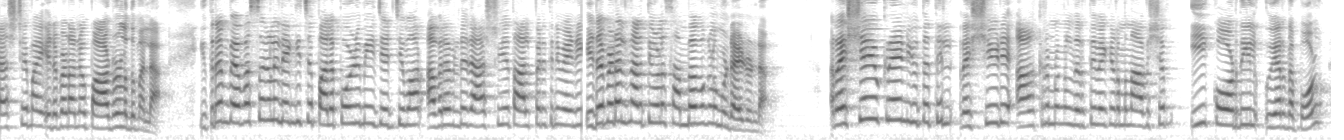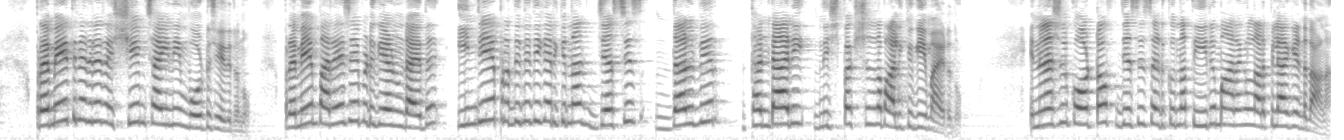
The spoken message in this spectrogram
രാഷ്ട്രീയമായി ഇടപെടാനോ പാടുള്ളതുമല്ല. ഇത്തരം വ്യവസ്ഥകൾ ലംഘിച്ച് പലപ്പോഴും ഈ ജഡ്ജിമാർ അവരവരുടെ രാഷ്ട്രീയ താല്പര്യത്തിന് വേണ്ടി ഇടപെടൽ നടത്തിയുള്ള സംഭവങ്ങളും ഉണ്ടായിട്ടുണ്ട്. റഷ്യ യുക്രൈൻ യുദ്ധത്തിൽ റഷ്യയുടെ ആക്രമണങ്ങൾ നിർത്തിവെക്കണമെന്ന ആവശ്യം ഈ കോടതിയിൽ ഉയർന്നപ്പോൾ പ്രമേയത്തിനെതിരെ റഷ്യയും ചൈനയും വോട്ട് ചെയ്തിരുന്നു. പ്രമേയം പരാജയപ്പെടുകയാണ് ഉണ്ടായത്. ഇന്ത്യയെ പ്രതിനിധീകരിക്കുന്ന ജസ്റ്റിസ് ദൾവീർ ധണ്ടാരി നിഷ്പക്ഷത പാലിക്കുകയുമായിരുന്നു. ഇന്റർനാഷണൽ കോർട്ട് ഓഫ് ജസ്റ്റിസ് എടുക്കുന്ന തീരുമാനങ്ങൾ നടപ്പിലാക്കേണ്ടതാണ്.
